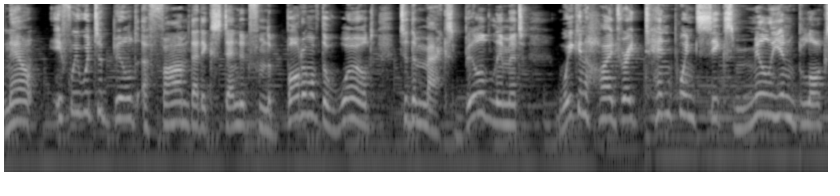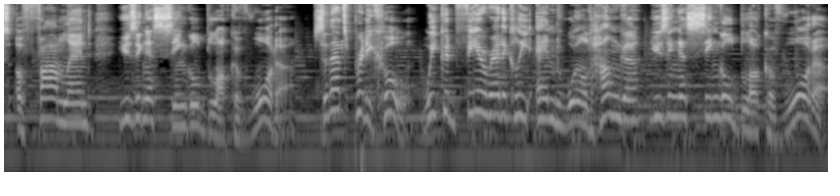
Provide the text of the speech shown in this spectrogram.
Now, if we were to build a farm that extended from the bottom of the world to the max build limit, we can hydrate 10.6 million blocks of farmland using a single block of water. So that's pretty cool. We could theoretically end world hunger using a single block of water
